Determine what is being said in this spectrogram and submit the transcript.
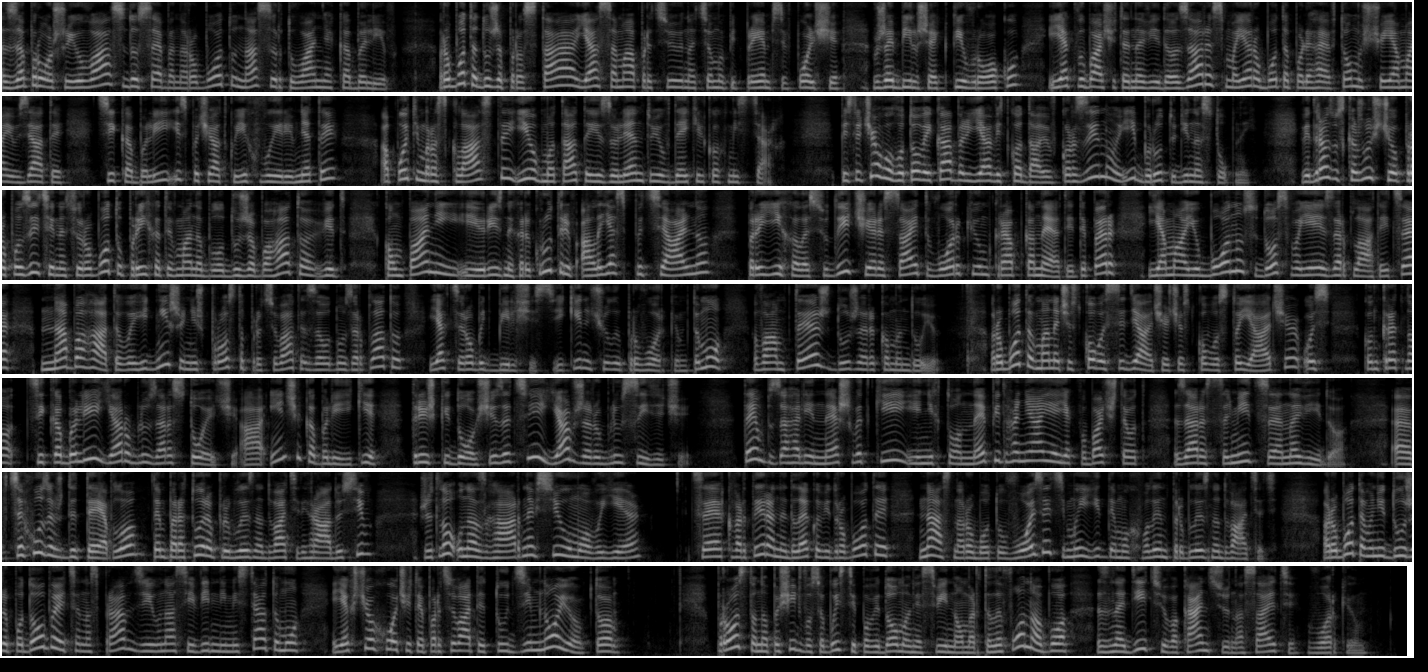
Запрошую вас до себе на роботу на сортування кабелів. Робота дуже проста. Я сама працюю на цьому підприємстві в Польщі вже більше як півроку. І як ви бачите на відео зараз, моя робота полягає в тому, що я маю взяти ці кабелі і спочатку їх вирівняти, а потім розкласти і обмотати ізолентою в декількох місцях. Після чого готовий кабель я відкладаю в корзину і беру тоді наступний. Відразу скажу, що пропозицій на цю роботу приїхати в мене було дуже багато від компаній і різних рекрутерів, але я спеціально приїхала сюди через сайт workium.net. І тепер я маю бонус до своєї зарплати. І це набагато вигідніше, ніж просто працювати за одну зарплату, як це робить більшість, які не чули про Workium. Тому вам теж дуже рекомендую. Робота в мене частково сидяча, частково стояча. Ось конкретно ці кабелі я роблю зараз стоячи, а інші кабелі, які трішки довші за ці, я вже роблю сидячи. Темп взагалі не швидкий і ніхто не підганяє, як ви бачите, от зараз самі це на відео. Е, В цеху завжди тепло, температура приблизно 20 градусів. Житло у нас гарне, всі умови є. Це квартира недалеко від роботи. Нас на роботу возять, ми їдемо хвилин приблизно 20. Робота мені дуже подобається, насправді, і у нас є вільні місця, тому якщо хочете працювати тут зі мною, то просто напишіть в особисті повідомлення свій номер телефону або знайдіть цю вакансію на сайті Workium.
